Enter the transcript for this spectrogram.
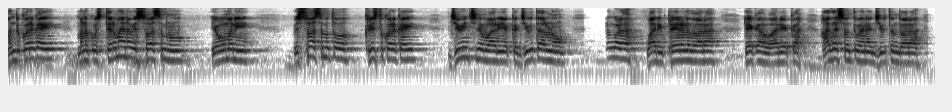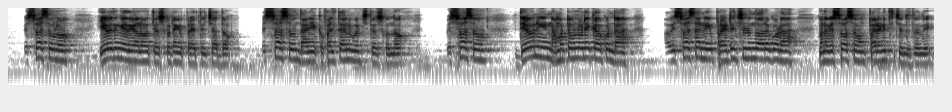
అందుకొరకై మనకు స్థిరమైన విశ్వాసమును ఇవ్వమని విశ్వాసముతో క్రీస్తు కొరకై జీవించిన వారి యొక్క జీవితాలను కూడా వారి ప్రేరణ ద్వారా లేక వారి యొక్క ఆదర్శవంతమైన జీవితం ద్వారా విశ్వాసంలో ఏ విధంగా ఎదగాలో తెలుసుకోవడానికి ప్రయత్నం చేద్దాం. విశ్వాసం దాని యొక్క ఫలితాల గురించి తెలుసుకుందాం. విశ్వాసం దేవుని నమ్మటంలోనే కాకుండా ఆ విశ్వాసాన్ని ప్రకటించడం ద్వారా కూడా మన విశ్వాసం పరిణితి చెందుతుంది.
